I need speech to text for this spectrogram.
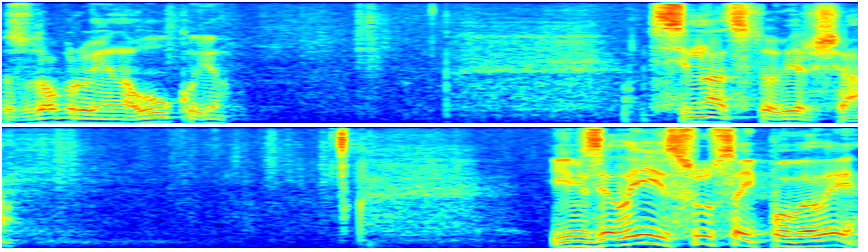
з доброю наукою. З 17 вірша. І взяли Ісуса і повели.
